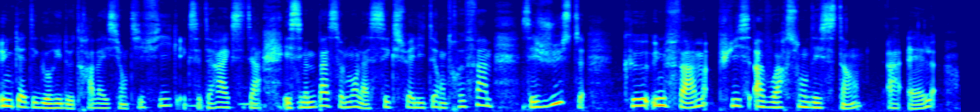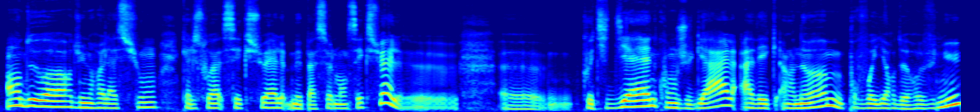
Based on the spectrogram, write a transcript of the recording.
une catégorie de travail scientifique, etc., etc. Et c'est même pas seulement la sexualité entre femmes, c'est juste qu'une femme puisse avoir son destin à elle, en dehors d'une relation, qu'elle soit sexuelle, mais pas seulement sexuelle, euh, euh, quotidienne, conjugale, avec un homme, pourvoyeur de revenus.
